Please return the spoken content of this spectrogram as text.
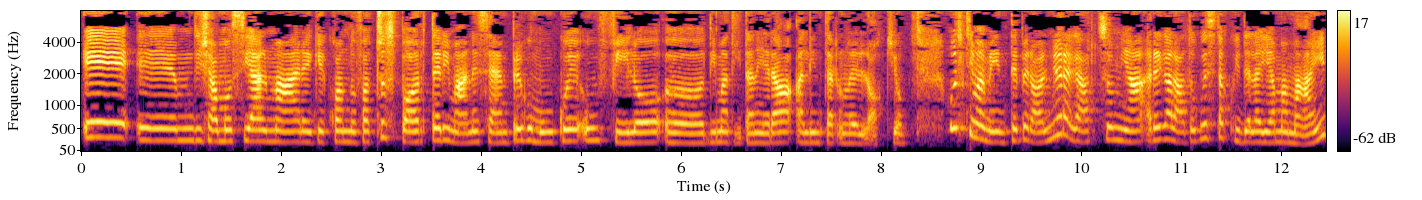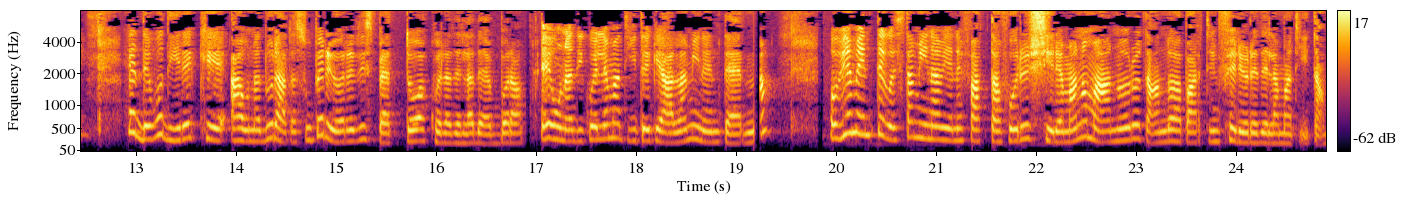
e ehm, diciamo sia al mare che quando faccio sport rimane sempre comunque un filo eh, di matita nera all'interno dell'occhio. Ultimamente però il mio ragazzo mi ha regalato questa qui della Yamamai e devo dire che ha una durata superiore rispetto a quella della Deborah. È una di quelle matite che ha la mina interna Ovviamente questa mina viene fatta fuoriuscire mano a mano ruotando la parte inferiore della matita.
